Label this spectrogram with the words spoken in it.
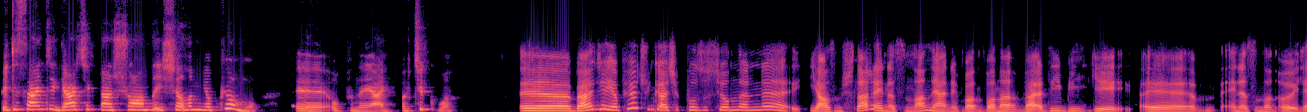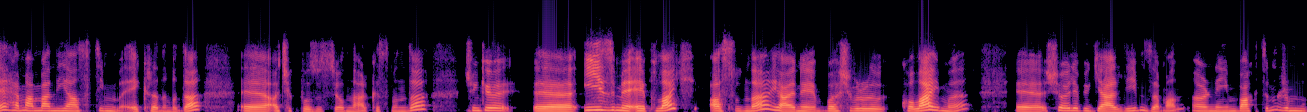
Peki sence gerçekten şu anda işe alım yapıyor mu, eee, OpenAI? Açık mı? Eee, bence yapıyor çünkü açık pozisyonlarını yazmışlar en azından. Yani ba bana verdiği bilgi, emm, en azından öyle. Hemen ben yansıtayım ekranımı da, eee, açık pozisyonlar kısmında. Çünkü, eee, easy mi apply aslında, yani başvuru kolay mı? Eee, şöyle bir geldiğim zaman örneğin baktım rem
